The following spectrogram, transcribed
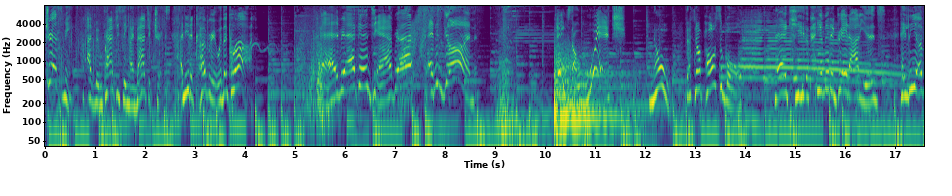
Trust me. I've been practicing my magic tricks. I need to cover it with a cloth. Abracadabra! And it's gone! He's a witch! No, that's not possible. Thank you. You've been a great audience. Hey, Liam,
